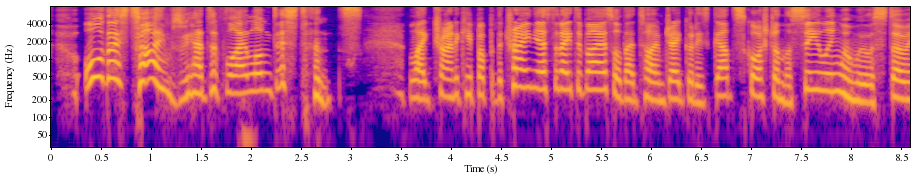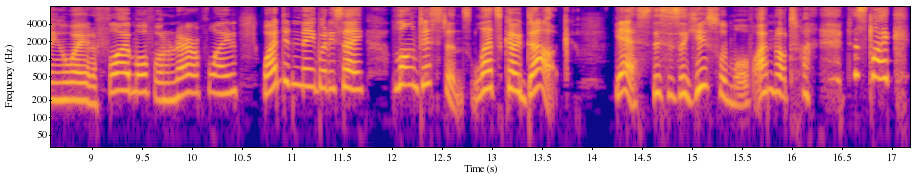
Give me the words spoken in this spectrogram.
all those times we had to fly long distance. Like trying to keep up with the train yesterday, Tobias, or that time Jake got his guts squashed on the ceiling when we were stowing away in a fly morph on an aeroplane. Why didn't anybody say long distance? Let's go duck. Yes, this is a useful morph. I'm not just like,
